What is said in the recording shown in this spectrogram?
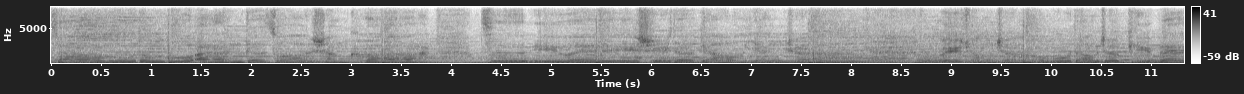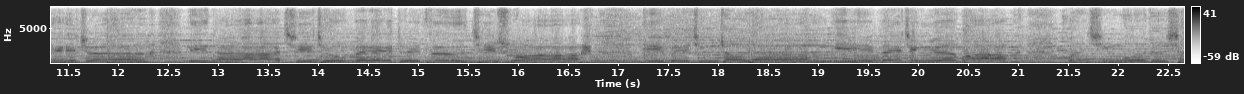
躁动不安的座上客自以为是的表演着，伪装着，舞蹈着，疲惫着。你拿起酒杯，对自己说：一杯敬朝阳，一杯敬月光，唤醒我的向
